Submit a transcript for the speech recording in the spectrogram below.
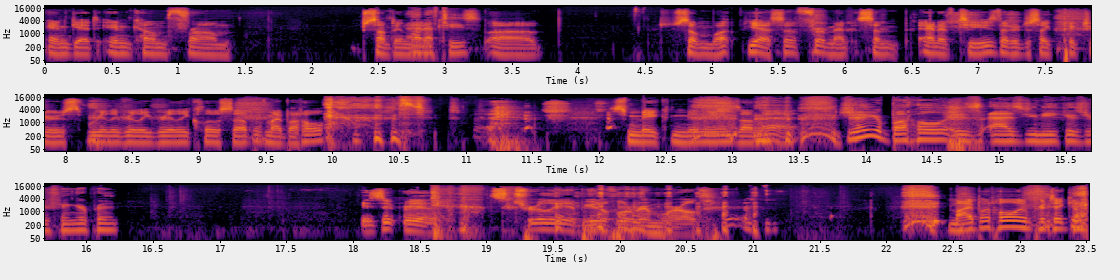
and get income from something like NFTs? uh, somewhat, yeah, so from N- some NFTs that are just like pictures, really, really, really close up of my butthole. just make millions on that. Do you know your butthole is as unique as your fingerprint? Is it really? It's truly a beautiful rim world. My butthole in particular.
